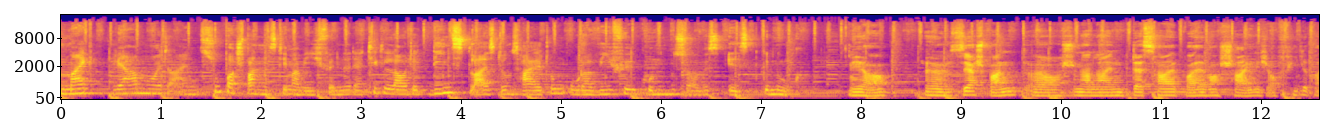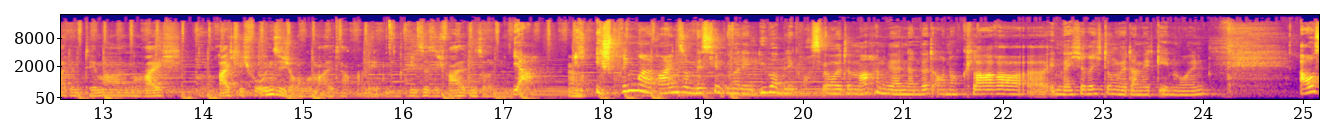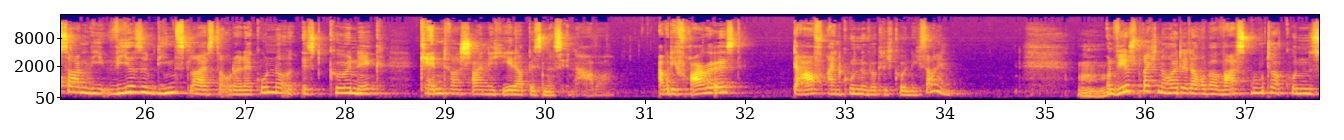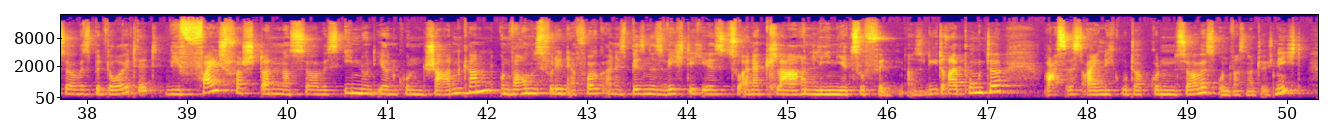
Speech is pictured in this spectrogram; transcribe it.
Und Mike, wir haben heute ein super spannendes Thema, wie ich finde. Der Titel lautet Dienstleistungshaltung oder wie viel Kundenservice ist genug? Ja, äh, sehr spannend. Äh, schon allein deshalb, weil wahrscheinlich auch viele bei dem Thema reich, reichlich Verunsicherung im Alltag erleben, wie sie sich verhalten sollen. Ja, ja. Ich, ich springe mal rein so ein bisschen über den Überblick, was wir heute machen werden. Dann wird auch noch klarer, äh, in welche Richtung wir damit gehen wollen. Aussagen wie wir sind Dienstleister oder der Kunde ist König kennt wahrscheinlich jeder Businessinhaber. Aber die Frage ist, darf ein Kunde wirklich König sein? Mhm. Und wir sprechen heute darüber, was guter Kundenservice bedeutet, wie falsch verstandener Service Ihnen und Ihren Kunden schaden kann und warum es für den Erfolg eines Business wichtig ist, zu einer klaren Linie zu finden. Also die drei Punkte, was ist eigentlich guter Kundenservice und was natürlich nicht.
